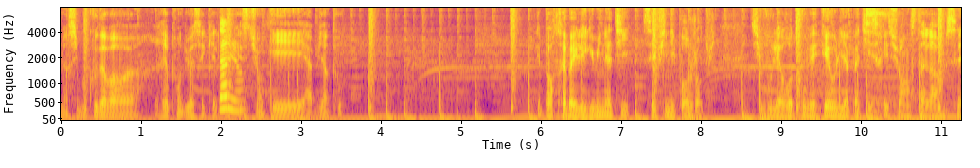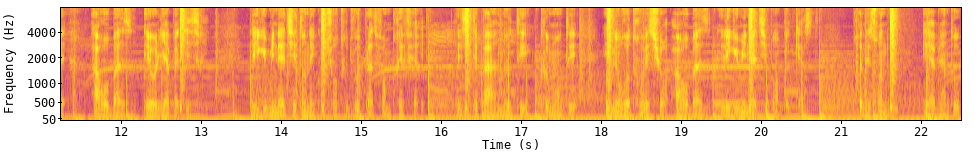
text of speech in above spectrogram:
Merci beaucoup d'avoir répondu à ces quelques questions et à bientôt. Les portraits by Leguminati, c'est fini pour aujourd'hui. Si vous voulez retrouver Eolia Pâtisserie sur Instagram, c'est Eolia Pâtisserie. Leguminati est en écoute sur toutes vos plateformes préférées. N'hésitez pas à noter, commenter et nous retrouver sur leguminati.podcast. Prenez soin de vous et à bientôt.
